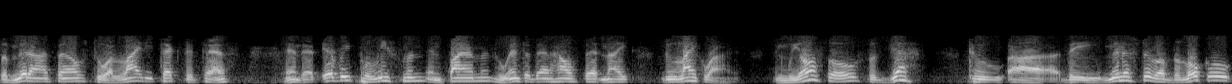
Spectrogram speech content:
submit ourselves to a lie detector test and that every policeman and fireman who entered that house that night do likewise. And we also suggest to uh, the minister of the local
